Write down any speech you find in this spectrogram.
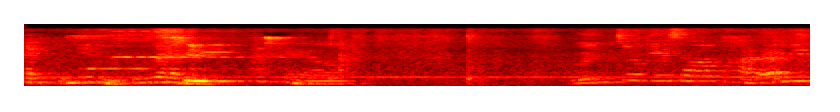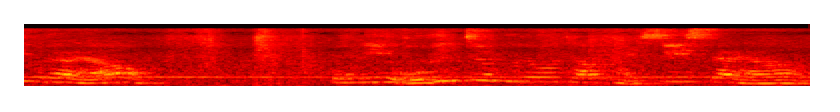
가수님 스윙하세요. 왼쪽에서 바람이 불어요. 공이 오른쪽으로 더 갈 수 있어요.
